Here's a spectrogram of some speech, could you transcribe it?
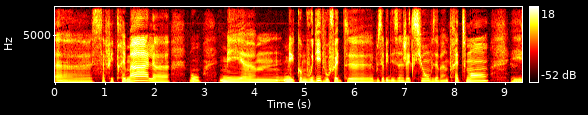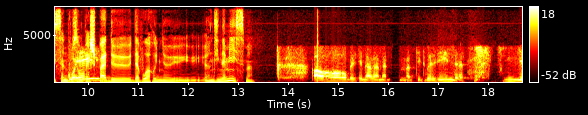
euh, ça fait très mal. Euh, bon, mais mais comme vous dites, vous faites, vous avez des injections, vous avez un traitement, et ça ne vous empêche pas de d'avoir une un dynamisme. Oh, ben c'est ma, ma, ma, petite voisine qui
